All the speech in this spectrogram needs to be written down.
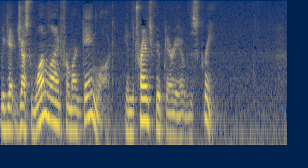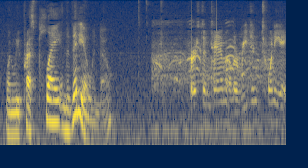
we get just one line from our game log in the transcript area of the screen. When we press play in the video window, First and 10 on the Regent 28.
